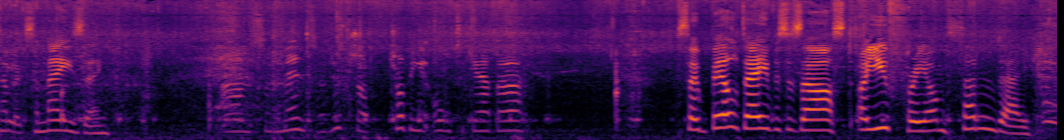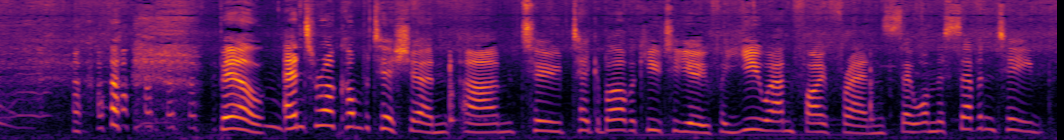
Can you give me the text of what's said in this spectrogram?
That looks amazing. And some mint. I'm just chop, chopping it all together. So Bill Davis has asked, "Are you free on Sunday?" Bill, enter our competition um, to take a barbecue to you for you and five friends. So on the 17th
